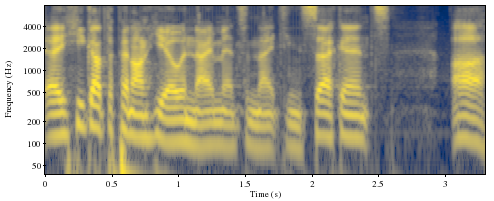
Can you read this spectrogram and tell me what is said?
uh, he got the pin on Hyo in 9 minutes and 19 seconds. Uh,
